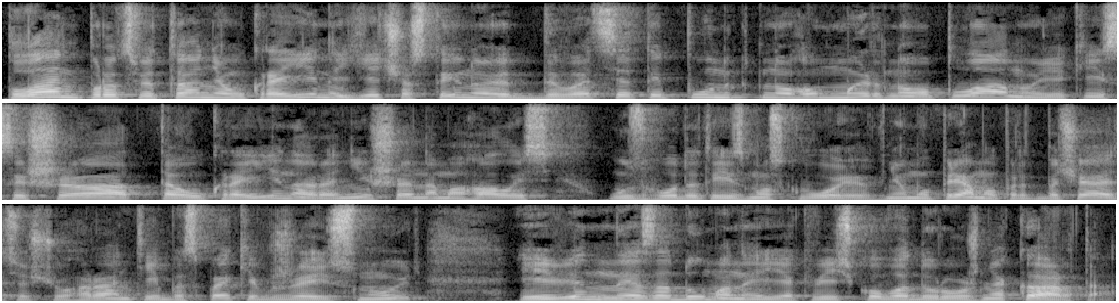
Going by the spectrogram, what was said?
План процвітання України є частиною 20-пунктного мирного плану, який США та Україна раніше намагались узгодити із Москвою. В ньому прямо передбачається, що гарантії безпеки вже існують, і він не задуманий як військова дорожня карта.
